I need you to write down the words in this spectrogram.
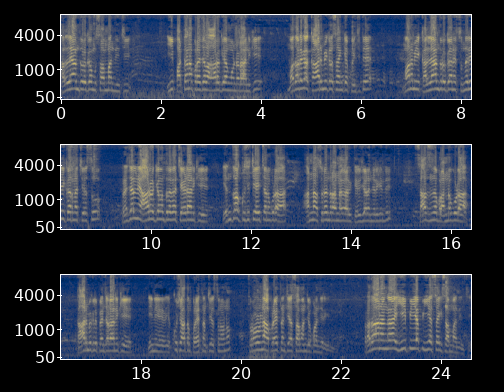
కళ్యాణ్ దుర్గంకు సంబంధించి ఈ పట్టణ ప్రజల ఆరోగ్యంగా ఉండడానికి మొదటగా కార్మికుల సంఖ్య పెంచితే మనం ఈ కళ్యాణ్ దుర్గాన్ని సుందరీకరణ చేస్తూ ప్రజల్ని ఆరోగ్యవంతులుగా చేయడానికి ఎంతో కృషి చేయొచ్చని కూడా అన్న సురేంద్ర అన్న గారికి తెలియజేయడం జరిగింది. శాసనసభ అన్న కూడా కార్మికులు పెంచడానికి నేను ఎక్కువ శాతం ప్రయత్నం చేస్తున్నాను. త్వరలోనే ఆ ప్రయత్నం చేస్తామని చెప్పడం జరిగింది. ప్రధానంగా ఈపీఎఫ్ ఈఎస్ఐకి సంబంధించి.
